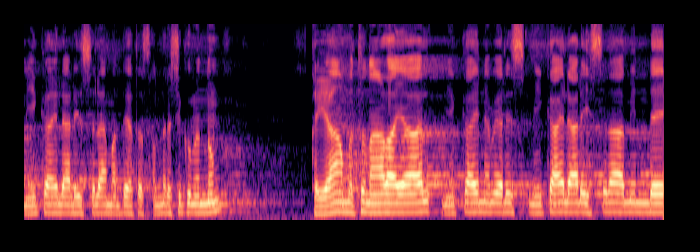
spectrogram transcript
മീക്കായിൽ അലി ഇസ്ലാം അദ്ദേഹത്തെ സന്ദർശിക്കുമെന്നും ഖിയാമത്ത് നാളായാൽ മീക്കായി നബി അലി മീക്കായിൽ അലി ഇസ്ലാമിന്റെ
